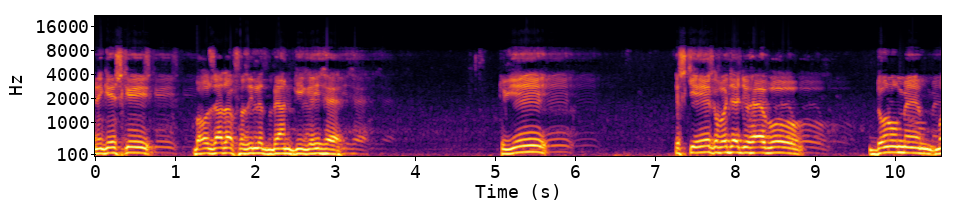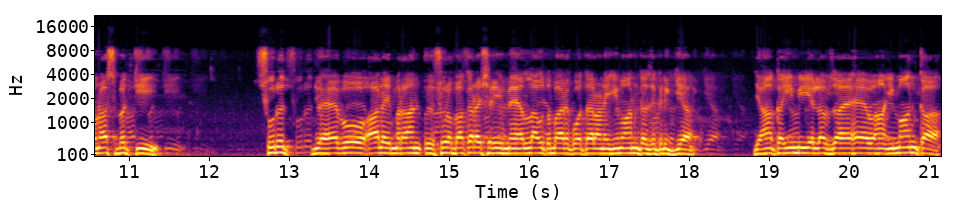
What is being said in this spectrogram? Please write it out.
یعنی کہ اس کی بہت زیادہ فضیلت بیان کی گئی ہے۔ تو یہ اس کی ایک وجہ جو ہے وہ دونوں میں مناسبت کی صورت جو ہے وہ اعلی عمران، سورہ بقرہ شریف میں اللہ تبارک و تعالیٰ نے ایمان کا ذکر کیا۔ جہاں کہیں بھی یہ لفظ آیا ہے وہاں ایمان کا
